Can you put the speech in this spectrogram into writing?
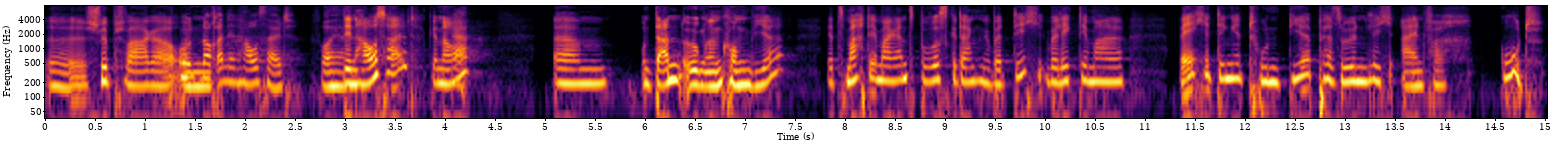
äh, Schwibschwager Und, und, noch an den Haushalt vorher. den Haushalt, genau. Ja. Ähm, und dann irgendwann kommen wir. Jetzt mach dir mal ganz bewusst Gedanken über dich. Überleg dir mal, welche Dinge tun dir persönlich einfach gut.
